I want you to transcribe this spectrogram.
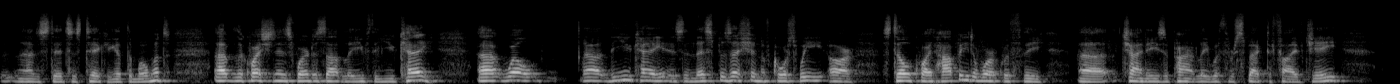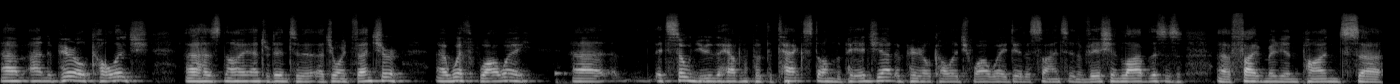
the United States is taking at the moment. Uh, the question is, where does that leave the UK? Uh, well, uh, the UK is in this position. Of course, we are still quite happy to work with the uh, Chinese, apparently, with respect to 5G. Um, and Imperial College uh, has now entered into a joint venture uh, with Huawei. Uh, it's so new they haven't put the text on the page yet. Imperial College Huawei Data Science Innovation Lab. This is a five million pounds uh,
